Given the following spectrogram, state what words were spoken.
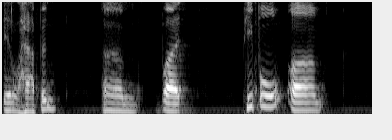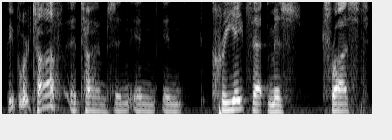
it'll happen. Um, but people um, people are tough at times, and and and creates that mistrust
